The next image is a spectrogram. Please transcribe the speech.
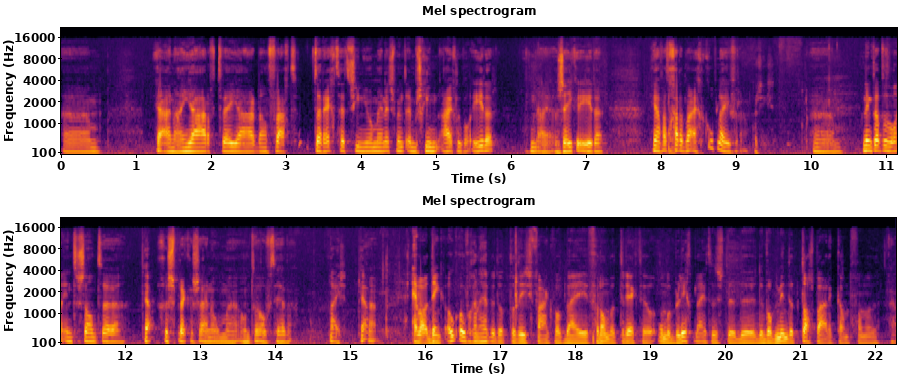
Ehm, ja, na een jaar of twee jaar dan vraagt terecht het senior management en misschien eigenlijk wel eerder, nou ja, zeker eerder, ja, wat gaat het nou eigenlijk opleveren? Precies. Ehm, ik denk dat het wel interessante Ja. gesprekken zijn om, eh, om het over te hebben. Nice. Ja. Ja. En waar we denk ik ook over gaan hebben, dat, dat is vaak wat bij veranderde trajecten onderbelicht blijft. Dat is de, de, de wat minder tastbare kant van, de, Ja.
